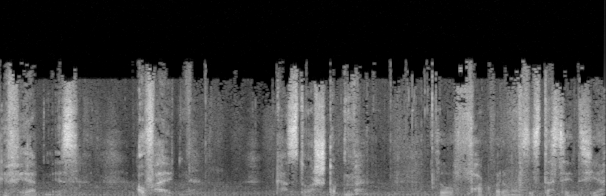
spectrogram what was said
Gefährten ist aufhalten. Castor stoppen. So, fuck, warte was ist das denn jetzt hier?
